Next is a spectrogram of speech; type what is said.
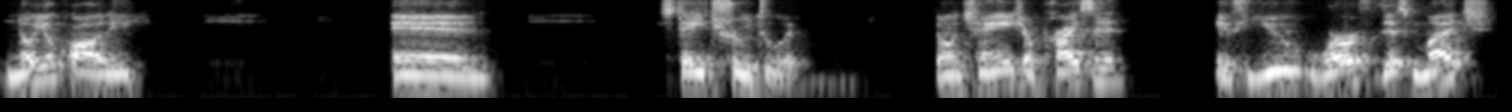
know your quality and stay true to it. Don't change your pricing. If you worth this much,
